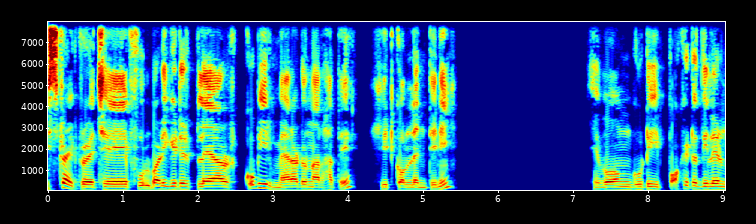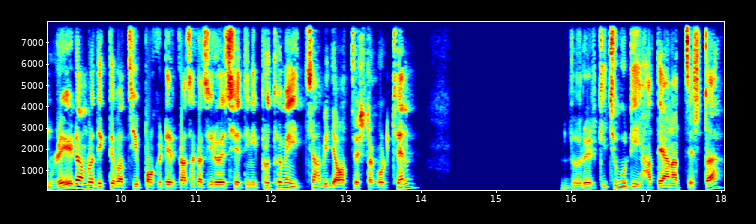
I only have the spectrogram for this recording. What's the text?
স্ট্রাইক রয়েছে ফুলবাড়ি গেটের প্লেয়ার কবির ম্যারাডোনার হাতে হিট করলেন তিনি। এবং গুটি পকেটে দিলেন রেড, আমরা দেখতে পাচ্ছি পকেটের কাছাকাছি রয়েছে, তিনি প্রথমেই চাবি দেওয়ার চেষ্টা করছেন। দূরের কিছু গুটি হাতে আনার চেষ্টা।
